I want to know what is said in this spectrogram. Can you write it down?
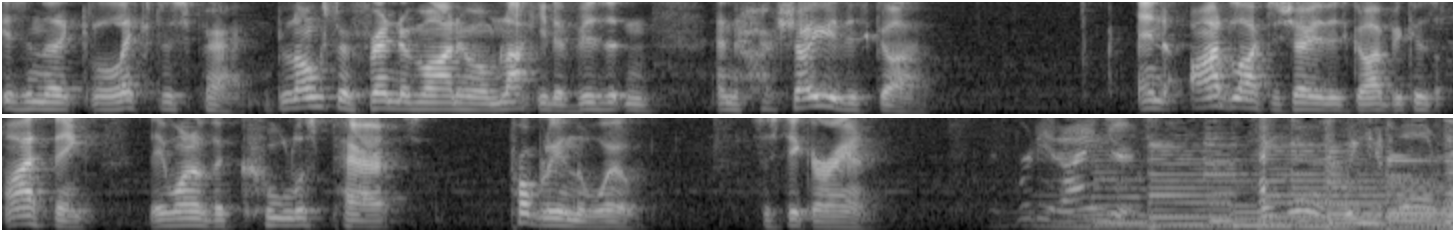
is an Eclectus parrot. Belongs to a friend of mine who I'm lucky to visit and, and show you this guy. And I'd like to show you this guy because I think they're one of the coolest parrots probably in the world. So stick around. Pretty dangerous. For wicked wildlife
